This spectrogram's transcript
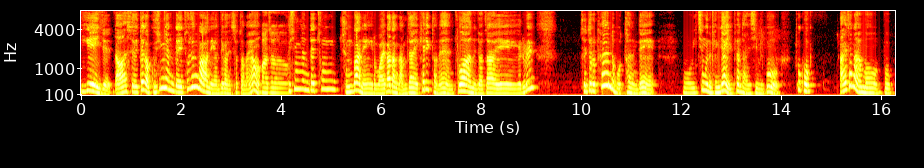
이게 이제 나왔을 때가 90년대 초중반에 연재가 됐었잖아요. 맞아요. 90년대 총 중반에 이런 왈가닥 남자의 캐릭터는 좋아하는 여자애를 제대로 표현도 못 하는데, 어, 이 친구는 굉장히 일편단심이고, 또 거, 알잖아요. 뭐, 뭐,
